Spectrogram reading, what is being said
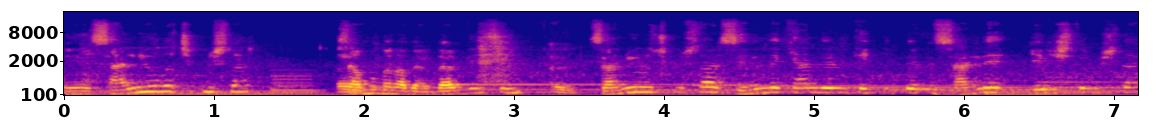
e, senle yola çıkmışlar. Sen Evet. bundan haberdar değilsin. Evet. Senle yola çıkmışlar. Senin de kendilerinin tekniklerini senle geliştirmişler.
